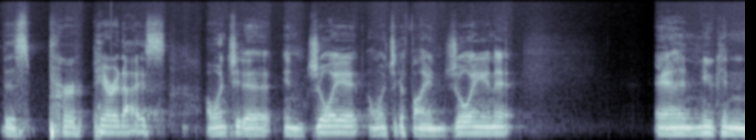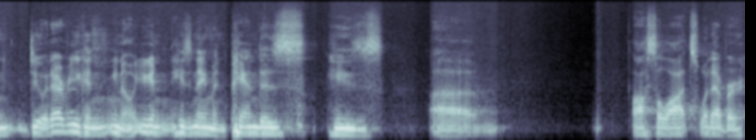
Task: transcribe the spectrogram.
this per- paradise. I want you to enjoy it. I want you to find joy in it. And you can do whatever you can, you know, you can, he's naming pandas, he's um, ocelots, whatever.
